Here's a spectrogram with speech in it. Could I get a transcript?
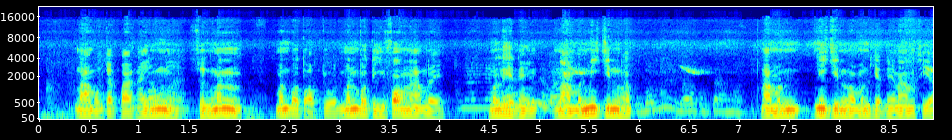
ำน้ำออกจากปากไหลุงนี่ซึ่งมันมันบ่ตอบโจทย์มันบ่ตีฟองน้ำเลย มันเลยเฮ็ดให้น้ำมันมีกินครับน้ำมันมีกินหรอมันเฮ็ดให้น้ำเสีย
